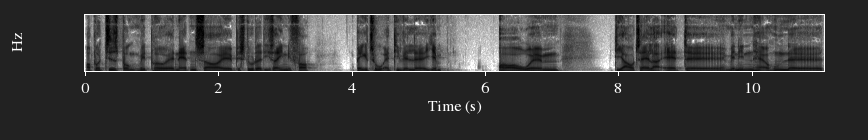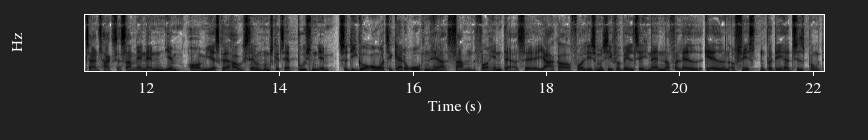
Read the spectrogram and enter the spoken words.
Og på et tidspunkt midt på øh, natten, så øh, beslutter de sig egentlig for, begge to, at de vil øh, hjem. Og øh, de aftaler, at øh, veninden her, hun øh, tager en taxa sammen med en anden hjem, og Mia Skadhauke hun skal tage bussen hjem. Så de går over til garderoben her sammen for at hente deres øh, jakker og for ligesom at sige farvel til hinanden og forlade gaden og festen på det her tidspunkt.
